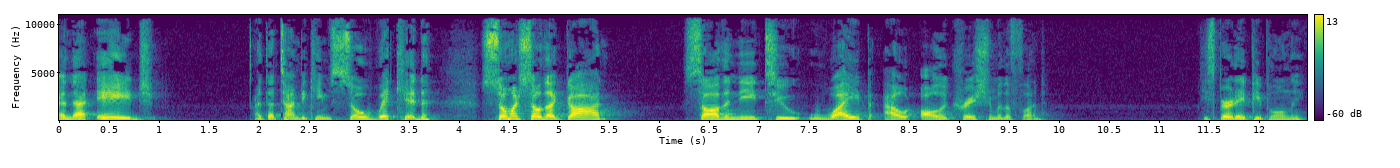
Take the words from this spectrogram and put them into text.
And that age at that time became so wicked, so much so that God saw the need to wipe out all of creation with a flood. He spared eight people only.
